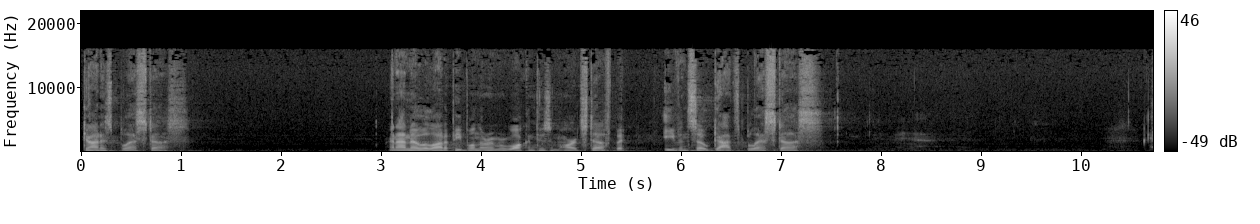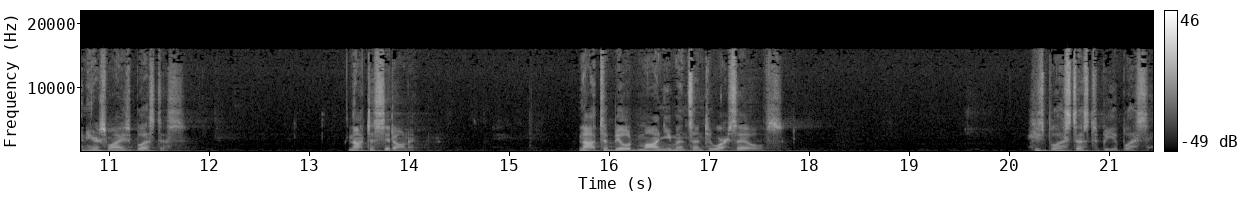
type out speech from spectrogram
God has blessed us. And I know a lot of people in the room are walking through some hard stuff, but even so, God's blessed us. And here's why He's blessed us not to sit on it, not to build monuments unto ourselves. He's blessed us to be a blessing.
